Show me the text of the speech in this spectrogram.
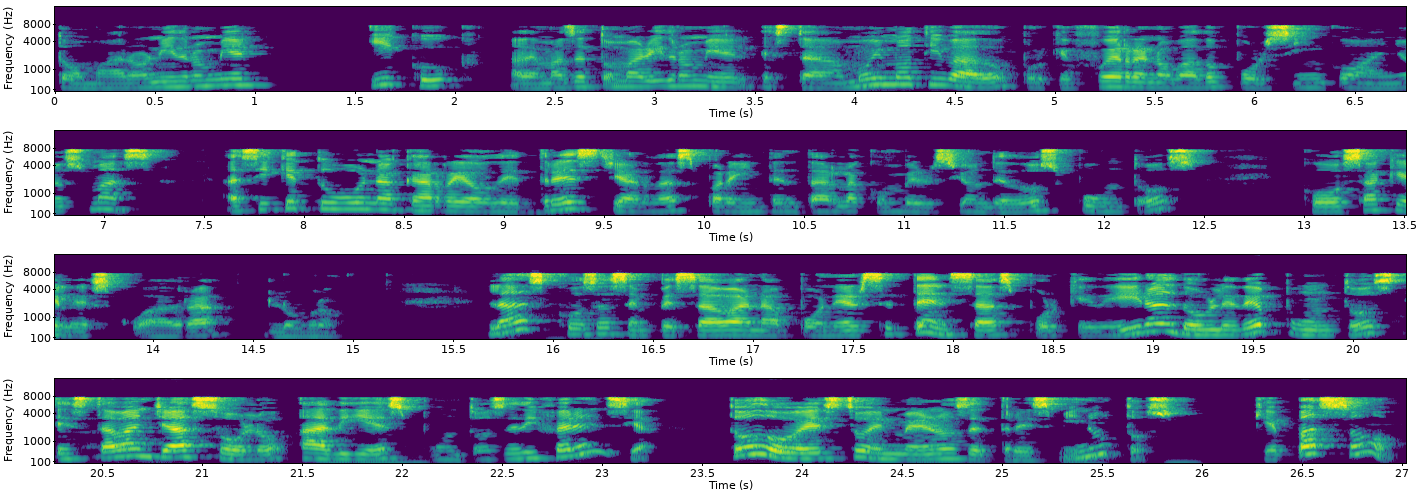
tomaron hidromiel. Y Cook, además de tomar hidromiel, estaba muy motivado porque fue renovado por 5 años más, así que tuvo un acarreo de 3 yardas para intentar la conversión de 2 puntos, cosa que la escuadra logró. Las cosas empezaban a ponerse tensas porque de ir al doble de puntos estaban ya solo a 10 puntos de diferencia todo esto en menos de tres minutos. ¿Qué pasó?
